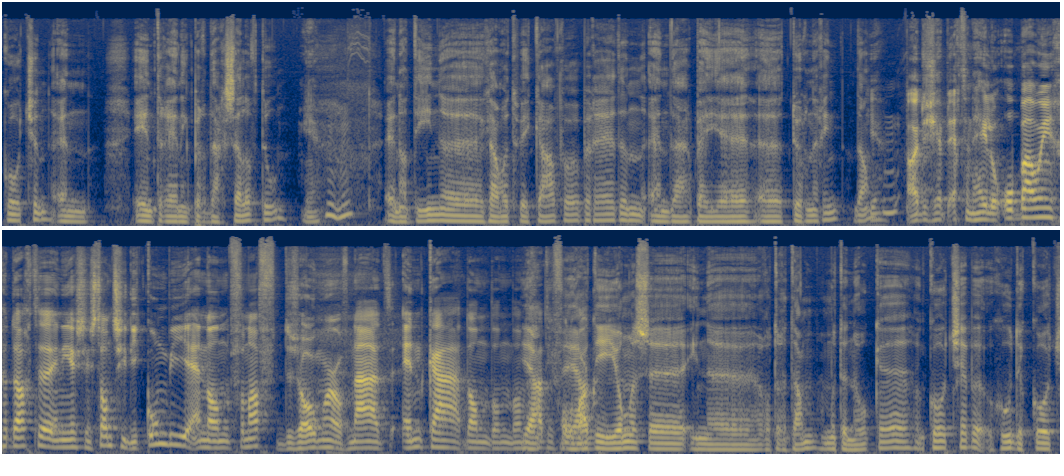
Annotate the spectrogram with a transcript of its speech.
coachen en één training per dag zelf doen. Ja. Mhm. En nadien eh, gaan we het WK voorbereiden en daar ben jij eh turner in dan. Ja. Ah, dus je hebt echt een hele opbouw in gedachten. In eerste instantie die combi en dan vanaf de zomer of na het NK, dan, dan, dan gaat hij vol ja, die jongens eh, in eh, Rotterdam moeten ook eh, een coach hebben. Goede coach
